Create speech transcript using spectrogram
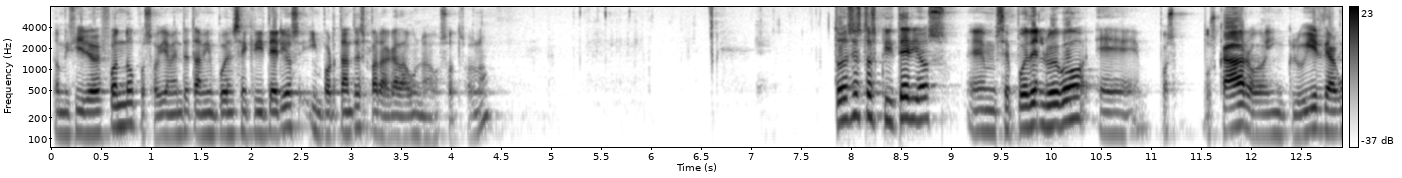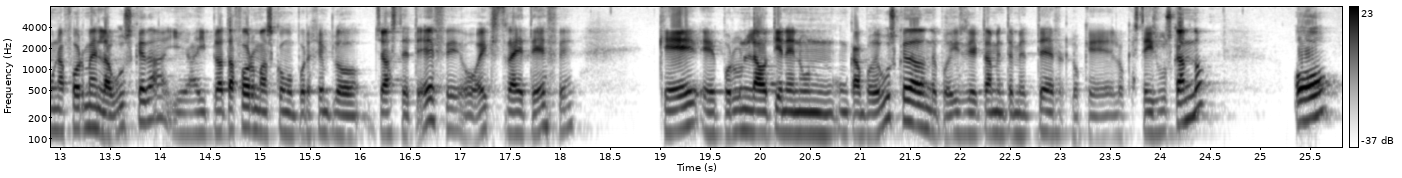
domicilio de fondo, pues obviamente también pueden ser criterios importantes para cada uno de vosotros. ¿no? Todos estos criterios em, se pueden luego eh, pues buscar o incluir de alguna forma en la búsqueda y hay plataformas como por ejemplo JustETF o ExtraETF que eh, por un lado tienen un, campo de búsqueda donde podéis directamente meter lo que, lo que estéis buscando o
